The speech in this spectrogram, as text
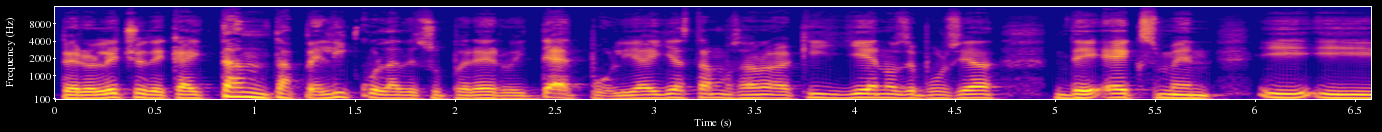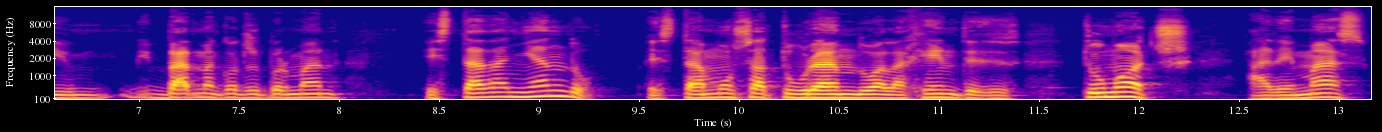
Pero el hecho de que hay tanta película de superhéroe y Deadpool y ahí ya estamos aquí llenos de publicidad de X-Men y, y Batman contra Superman está dañando Estamos saturando a la gente. Es too much. Además,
